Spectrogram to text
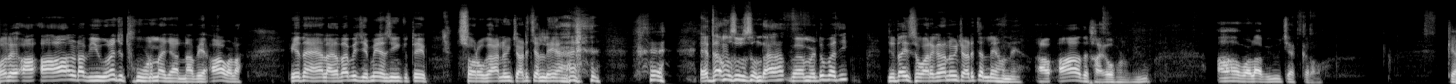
ਮਤਲਬ ਆ ਆ ਜਿਹੜਾ ਵਿਊ ਨਾ ਜਿੱਥੋਂ ਹੁਣ ਮੈਂ ਜਾਣਾ ਪਿਆ, ਆਹ ਵਾਲਾ। ਇਹ ਤਾਂ ਐਂ ਲੱਗਦਾ ਵੀ ਜਿਵੇਂ ਅਸੀਂ ਕਿਤੇ ਸਵਰਗਾਂ ਨੂੰ ਚੜ ਚੱਲੇ ਆ। ਐਦਾਂ ਮਹਿਸੂਸ ਹੁੰਦਾ। ਅਹ ਮਿੰਟੂ ਭਾਜੀ, ਜਿੱਦਾਂ ਹੀ ਸਵਰਗਾਂ ਨੂੰ ਚੜ ਚੱਲੇ ਹੁੰਦੇ ਆ। ਆਹ ਦਿਖਾਓ ਹੁਣ ਵਿਊ ਆਹ ਵਾਲਾ ਵਿਊ ਚੈੱਕ ਕਰਾਓ। ਕੀ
